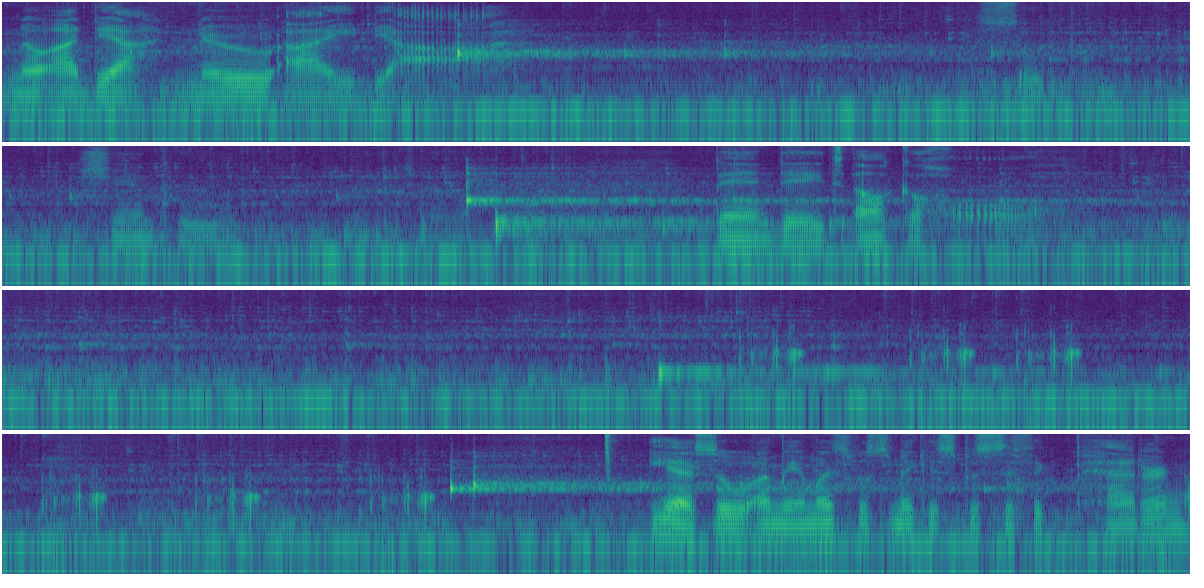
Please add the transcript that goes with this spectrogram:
No idea. No idea. Soap. Shampoo. Band-aids. Alcohol. Yeah, so, I mean, am I supposed to make a specific pattern?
